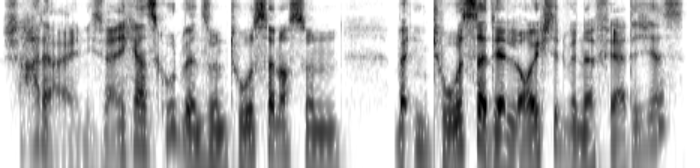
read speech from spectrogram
Schade eigentlich. Wäre eigentlich ganz gut, wenn so ein Toaster noch so ein. Ein Toaster, der leuchtet, wenn er fertig ist?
